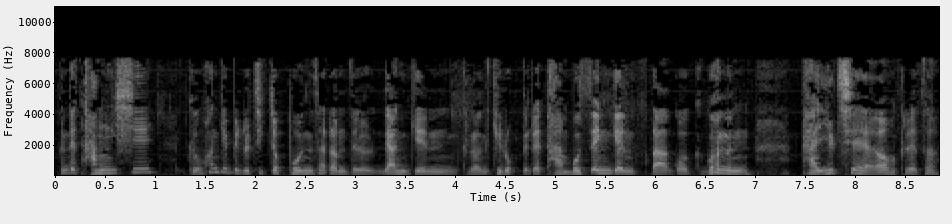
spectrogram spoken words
근데 당시 그 황기비를 직접 본 사람들 남긴 그런 기록들에 다 못생겼다고 그거는 다 일치해요. 그래서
